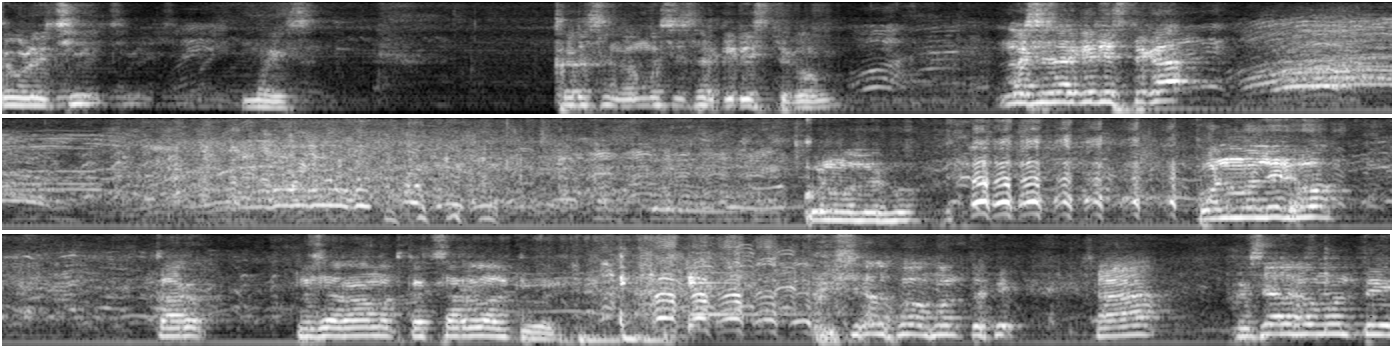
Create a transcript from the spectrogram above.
गवळ्याची म्हैस. खरं सांगा म्हशीसारखी दिसते का हो? म्हशीसारखी दिसते का? कोण म्हणले हो? कोण म्हणले हो? कार तुझ्या रामात कचारा लालती होय. खुशाला हो म्हणतोय? हा? कशाला हो म्हणतोय?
